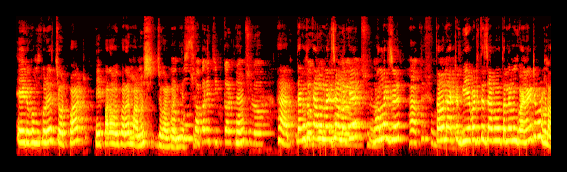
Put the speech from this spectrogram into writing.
এইরকম করে চটপাট এই পাড়া ওই পাড়ায় মানুষ জোগাড় করে নিয়েছে সকালে চিৎকার হ্যাঁ। হ্যাঁ দেখো তো কেমন লাগছে আমাকে। ভালো লাগছে? হ্যাঁ তাহলে একটা বিয়ে বাড়িতে যাব তাহলে আমি গয়নাগাটি পারব না?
